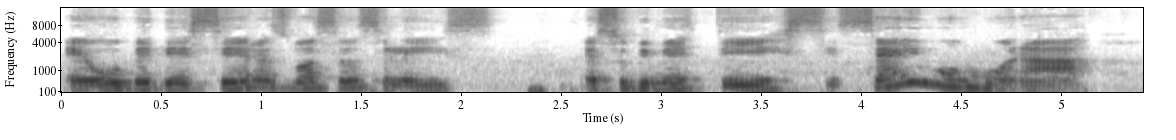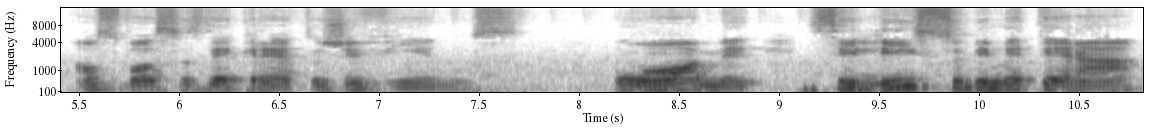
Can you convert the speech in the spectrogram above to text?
é obedecer às vossas leis, é submeter-se sem murmurar aos vossos decretos divinos. O homem se lhes submeterá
